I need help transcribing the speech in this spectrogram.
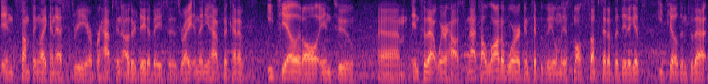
in something like an S3 or perhaps in other databases, right? And then you have to kind of ETL it all into, um, into that warehouse. And that's a lot of work and typically only a small subset of the data gets ETL'd into that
